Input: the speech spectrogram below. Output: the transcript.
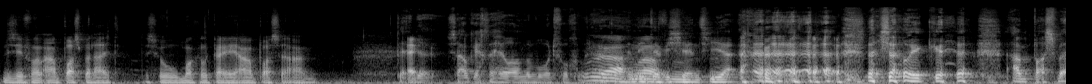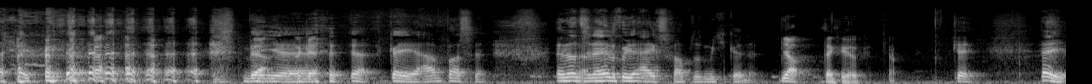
de zin van aanpasbaarheid. Dus hoe makkelijk kan je je aanpassen aan Daar zou ik echt een heel ander woord voor gebruiken. Ja, en niet efficiëntie, mm, ja. Daar zou ik uh, aanpasbaarheid. ben je, ja, kan je je aanpassen. En dat is een hele goede eigenschap, dat moet je kunnen. Ja, denk ik ook. Ja. Oké. Hey,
